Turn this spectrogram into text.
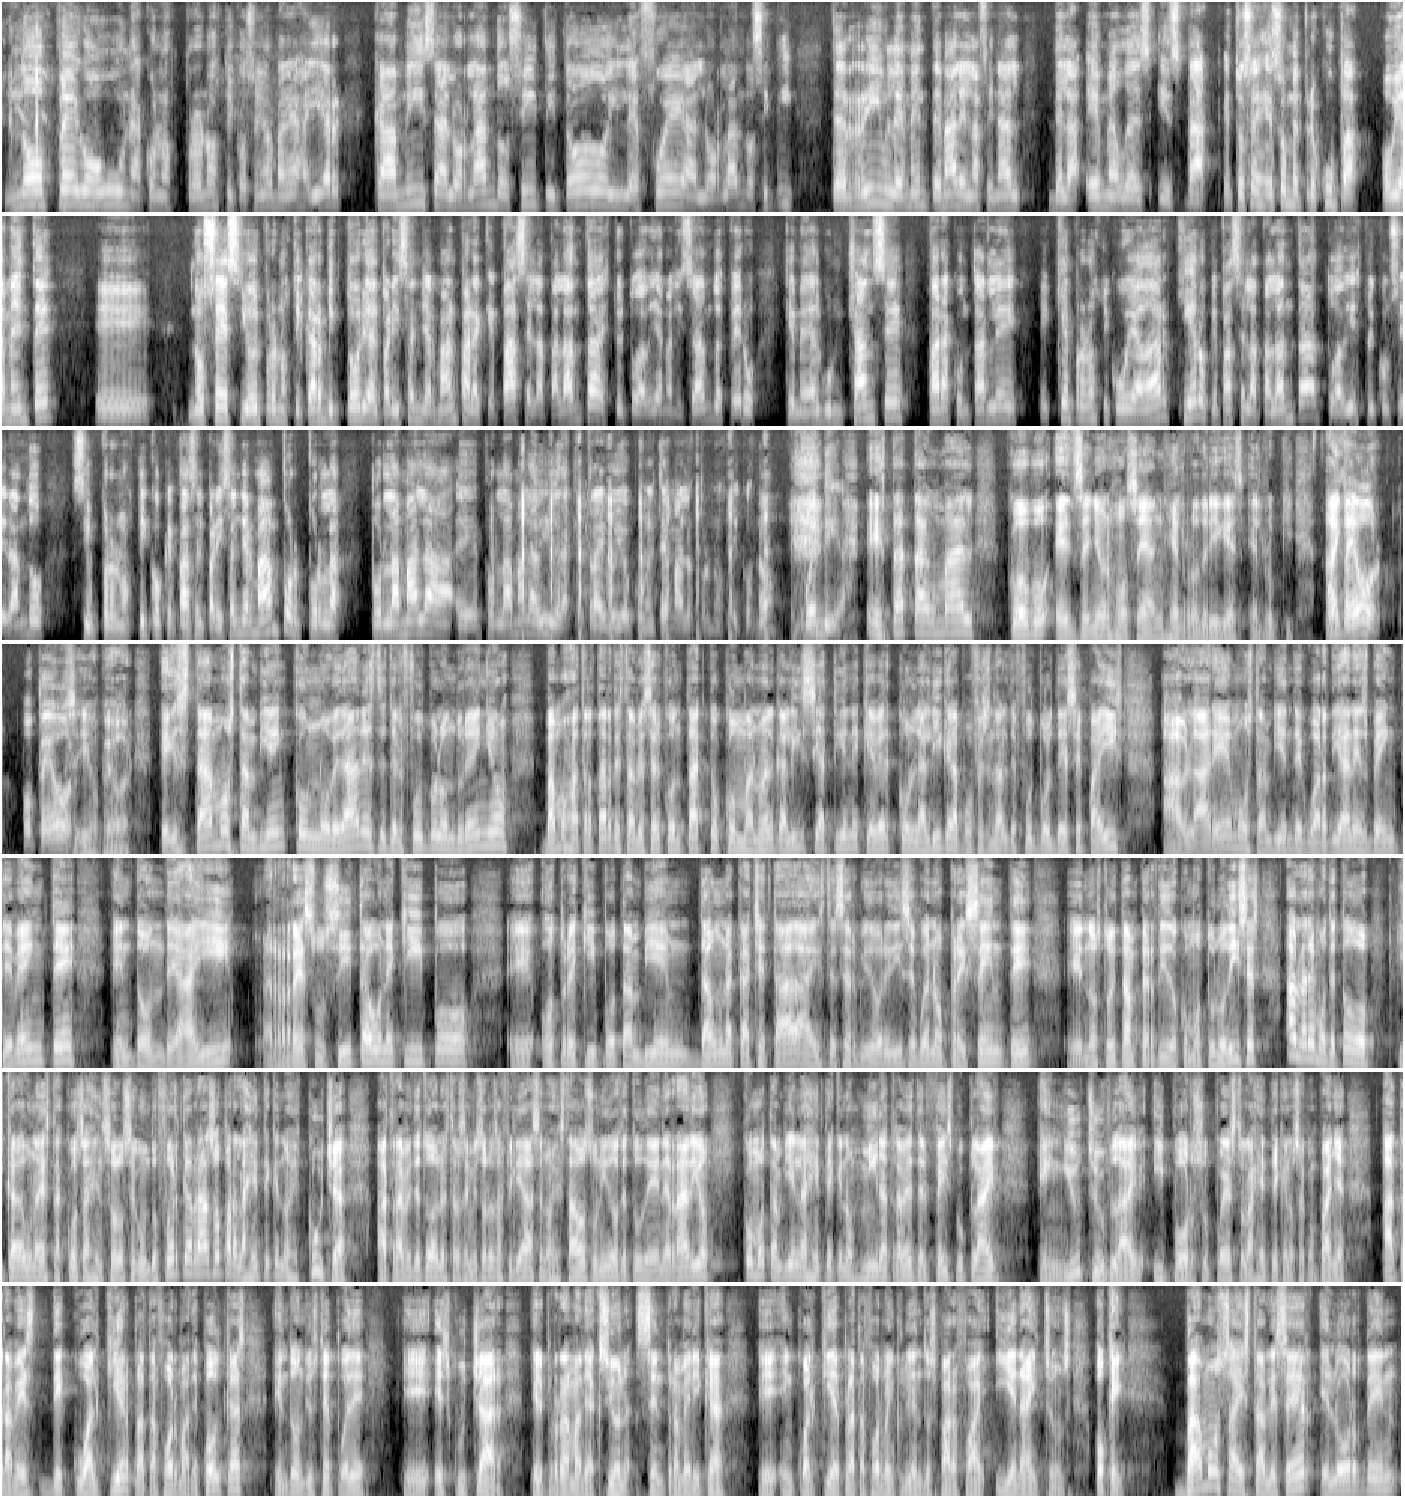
No pego una con los pronósticos, señor Manejas. Ayer camisa del Orlando City todo y le fue al Orlando City terriblemente mal en la final de la MLS is back. Entonces eso me preocupa, obviamente. Eh, no sé si hoy pronosticar victoria del Paris Saint Germain para que pase el Atalanta. Estoy todavía analizando, espero que me dé algún chance para contarle eh, qué pronóstico voy a dar. Quiero que pase el Atalanta. Todavía estoy considerando si pronostico que pase el Paris Saint Germain por, por la por la mala eh, por la mala vibra que traigo yo con el tema de los pronósticos, ¿no? Buen día. Está tan mal como el señor José Ángel Rodríguez, el rookie. O peor, o peor. Sí, o peor. Estamos también con novedades desde el fútbol hondureño. Vamos a tratar de establecer contacto con Manuel Galicia. Tiene que ver con la Liga Profesional de Fútbol de ese país. Hablaremos también de Guardianes 2020, en donde ahí resucita un equipo eh, otro equipo también da una cachetada a este servidor y dice, bueno, presente, eh, no estoy tan perdido como tú lo dices. Hablaremos de todo y cada una de estas cosas en solo segundos. Fuerte abrazo para la gente que nos escucha a través de todas nuestras emisoras afiliadas en los Estados Unidos de TUDN Radio, como también la gente que nos mira a través del Facebook Live, en YouTube Live y por supuesto la gente que nos acompaña a través de cualquier plataforma de podcast en donde usted puede eh, escuchar el programa de Acción Centroamérica eh, en cualquier plataforma, incluyendo Spotify y en iTunes. Ok, vamos a establecer el orden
